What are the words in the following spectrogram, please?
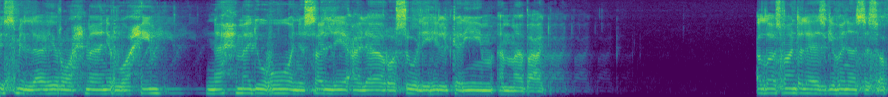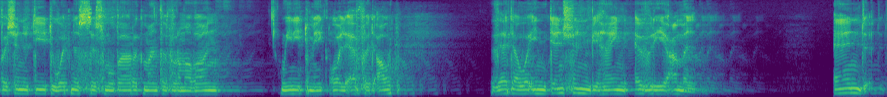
بسم الله الرحمن الرحيم نحمده ونصلي على رسوله الكريم أما بعد Allah subhanahu wa ta'ala has given us this opportunity to witness this Mubarak month of Ramadan. We need to make all effort out that our intention behind every amal and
